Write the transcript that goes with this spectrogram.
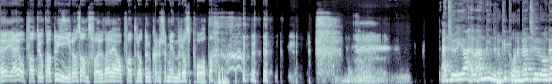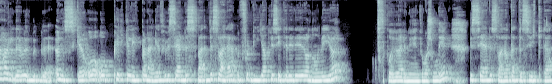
Eh, jeg oppfatter jo ikke at du gir oss ansvaret der, jeg oppfatter at du kanskje minner oss på det. Jeg, tror, ja, jeg, minner dere på det, men jeg tror òg jeg ønsker å, å, pirke litt på lenger. For vi ser dessverre, dessverre, fordi at vi sitter i de rollene vi gjør, får vi veldig mye informasjon inn. Vi ser dessverre at dette svikter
